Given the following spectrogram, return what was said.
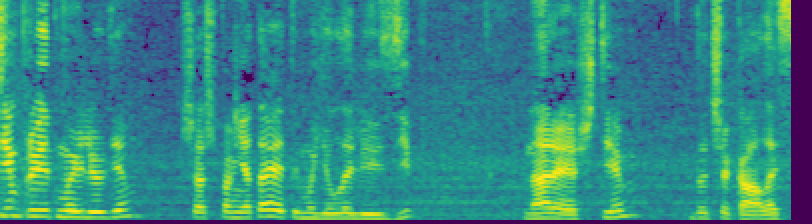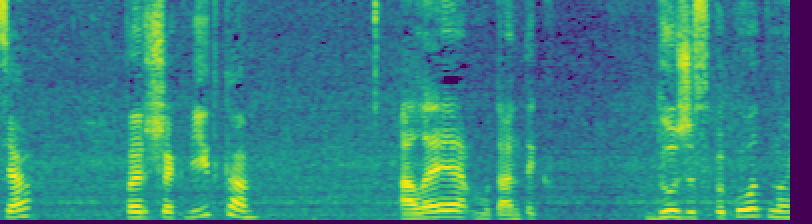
Всім привіт, мої любі! Що ж, пам'ятаєте мою лелію Зіп? Нарешті дочекалася. Перша квітка, але мутантик дуже спекотно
